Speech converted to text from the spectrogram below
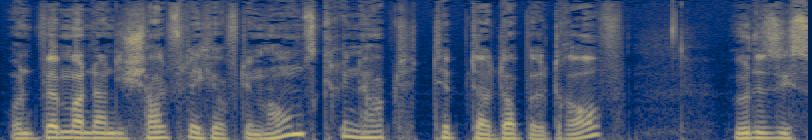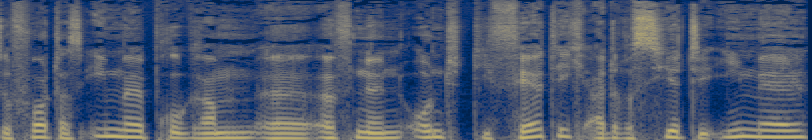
und wenn man dann die Schaltfläche auf dem Homescreen habt, tippt da doppelt drauf, würde sich sofort das E-Mail-Programm äh, öffnen und die fertig adressierte E-Mail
